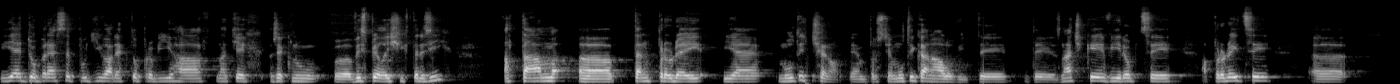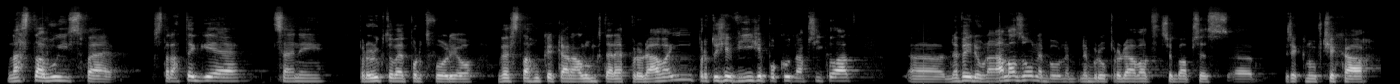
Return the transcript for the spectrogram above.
je dobré se podívat, jak to probíhá na těch, řeknu, eh, vyspělejších trzích a tam uh, ten prodej je multichannel, je prostě multikanálový. Ty, ty značky, výrobci a prodejci uh, nastavují své strategie, ceny, produktové portfolio ve vztahu ke kanálům, které prodávají, protože ví, že pokud například uh, nevejdou na Amazon nebo ne, nebudou prodávat třeba přes, uh, řeknu v Čechách,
